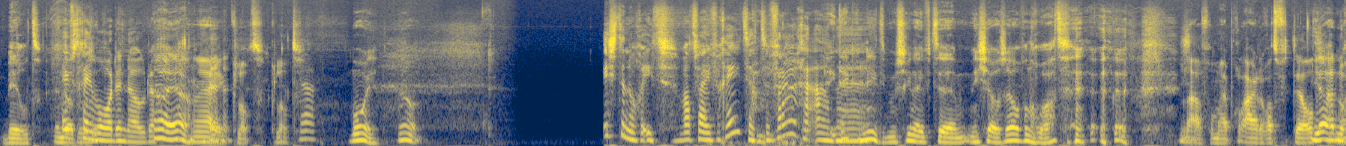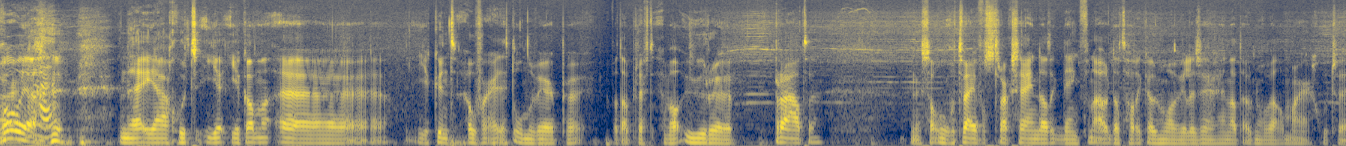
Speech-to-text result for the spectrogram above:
beeld. En Heeft geen woorden nodig. Ja, ja. Nee, klopt, klopt. Ja. Mooi. Ja. Is er nog iets wat wij vergeten te vragen aan... Ik denk het niet. Misschien heeft uh, Michel zelf nog wat. nou, voor mij heb ik al aardig wat verteld. Ja, nogal ja. nee, ja goed. Je, je, kan, uh, je kunt over het onderwerp wat dat betreft wel uren praten. En het zal ongetwijfeld straks zijn dat ik denk van nou, dat had ik ook nog wel willen zeggen en dat ook nog wel. Maar goed. Uh,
